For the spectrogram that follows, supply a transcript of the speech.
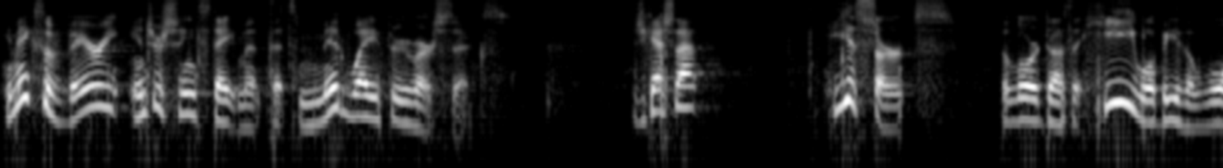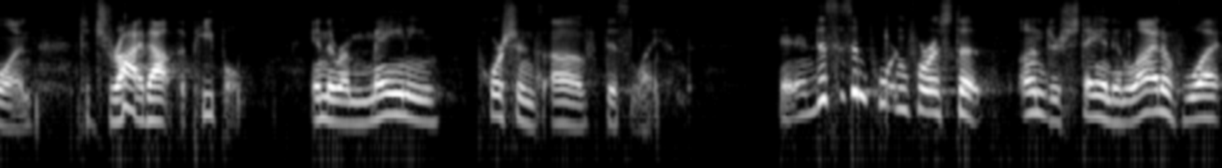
he makes a very interesting statement that's midway through verse 6. Did you catch that? He asserts, the Lord does, that he will be the one to drive out the people in the remaining portions of this land. And this is important for us to understand in light of what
